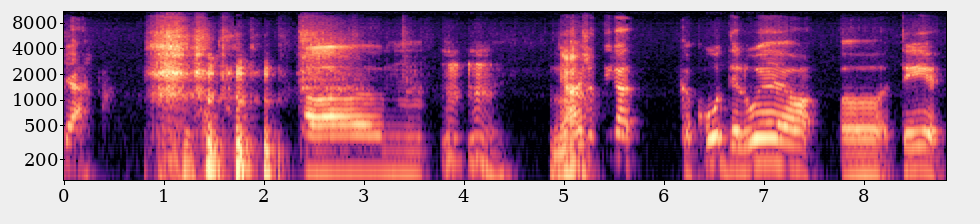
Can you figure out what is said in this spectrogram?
Ja um, ja. tega, kako delujejo uh, te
